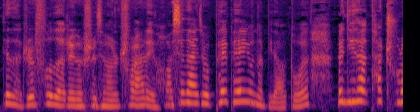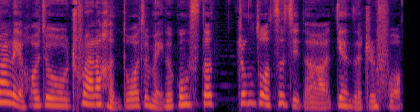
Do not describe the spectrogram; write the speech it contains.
电子支付的这个事情出来了以后，现在就 PayPay 用的比较多。问题它它出来了以后，就出来了很多，就每个公司都争做自己的电子支付。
